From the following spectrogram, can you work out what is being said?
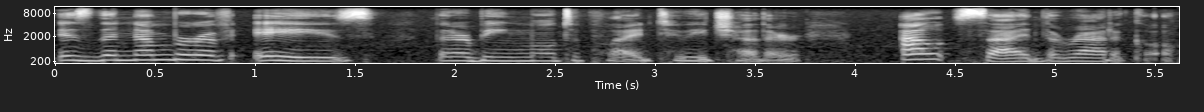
is the number of a's that are being multiplied to each other outside the radical.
